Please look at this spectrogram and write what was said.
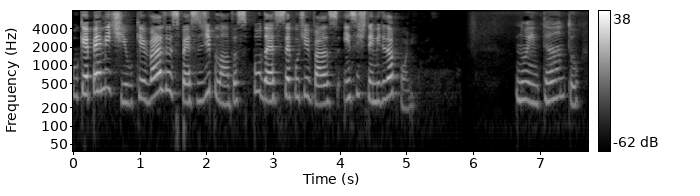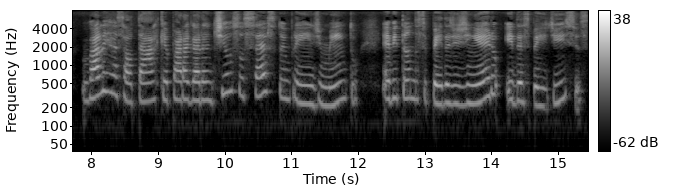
o que permitiu que várias espécies de plantas pudessem ser cultivadas em sistema hidropônico. No entanto, vale ressaltar que para garantir o sucesso do empreendimento, evitando-se perda de dinheiro e desperdícios,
